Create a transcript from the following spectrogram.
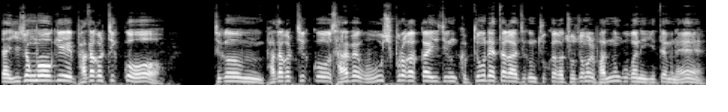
자, 이 종목이 바닥을 찍고 지금 바닥을 찍고 450% 가까이 지금 급등을 했다가 지금 주가가 조정을 받는 구간이기 때문에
